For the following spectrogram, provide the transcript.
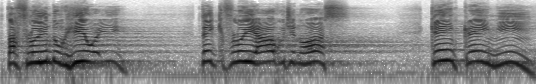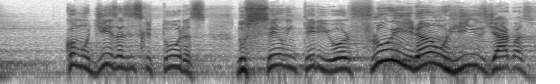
Está fluindo um rio aí, tem que fluir algo de nós. Quem crê em mim, como diz as Escrituras, do seu interior fluirão rios de águas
